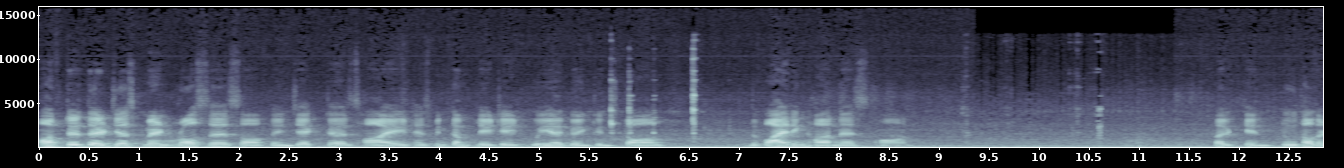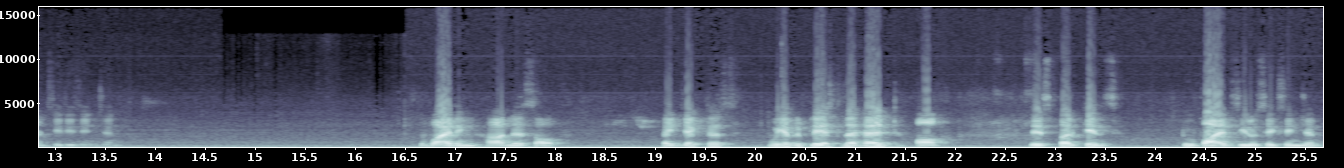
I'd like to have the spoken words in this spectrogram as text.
After the adjustment process of the injector's height has been completed, we are going to install the wiring harness on Perkin 2000 series engine. The wiring harness of the injectors. We have replaced the head of this Perkins 2506 engine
